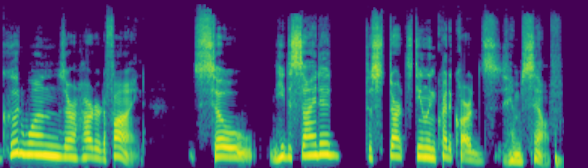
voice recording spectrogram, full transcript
Good ones are harder to find. So he decided to start stealing credit cards himself.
